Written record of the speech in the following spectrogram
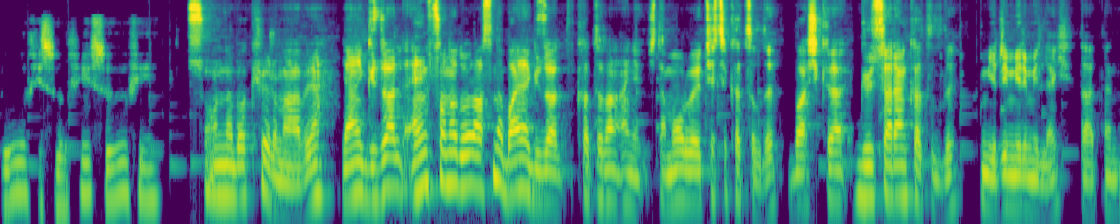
Sufi, Sufi, Sufi. Sonra bakıyorum abi. Yani güzel en sona doğru aslında baya güzel katılan hani işte Mor ve Ötesi katıldı. Başka Gülseren katıldı. Miri Miri Milley. Zaten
